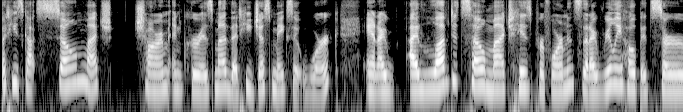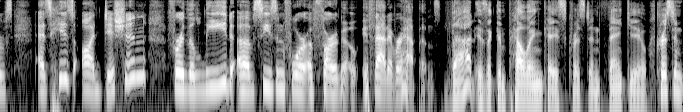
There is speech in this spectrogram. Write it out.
but he's got so much charm and charisma that he just makes it work. And i i loved it so much his performance that i really hope it serves as his audition for the lead of season 4 of fargo if that ever happens. That is a compelling case kristen. Thank you. Kristen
